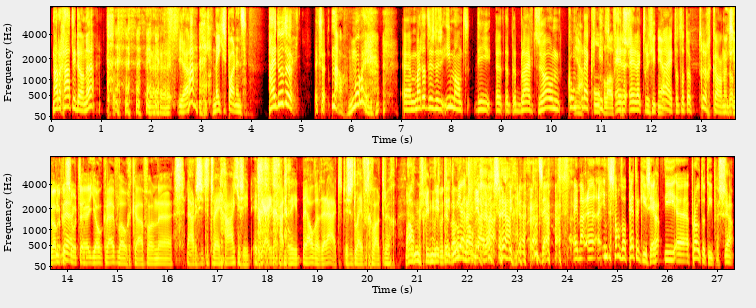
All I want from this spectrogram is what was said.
nou daar gaat hij dan, hè? Ja. Een beetje spannend. Hij doet het. Ik zei, nou, mooi. Eh, maar dat is dus iemand die, het, het, blijft zo'n complex Ja, iets, dus. elektriciteit, dat dat ook terug kan. En Ik dat zie wel ook een soort eh Johan Cruijff logica van... eh, nou, er zitten twee gaatjes in. En die ene gaat erin, de andere eruit. Dus het levert gewoon terug. Dus misschien moeten we dit, doe jij overnemen. gewoon vrijwillig. Ja, ja. Goed zeg. Hey, maar eh, interessant wat Patrick hier zegt. Ja. Die eh, prototypes. Ja.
